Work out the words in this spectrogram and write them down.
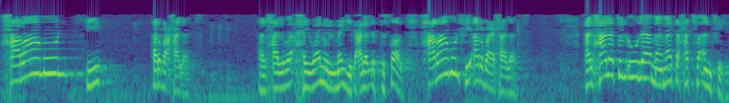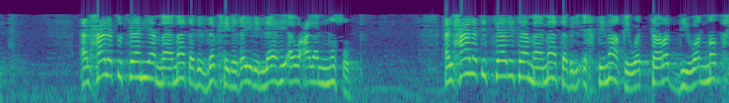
حرام في أربع حالات. الحيوان الميت على الاتصال. حرام في أربع حالات. الحالة الأولى ما مات حتف أنفه. الحالة الثانية ما مات بالذبح لغير الله أو على النصب. الحالة الثالثة ما مات بالاختناق والتردي والنطح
